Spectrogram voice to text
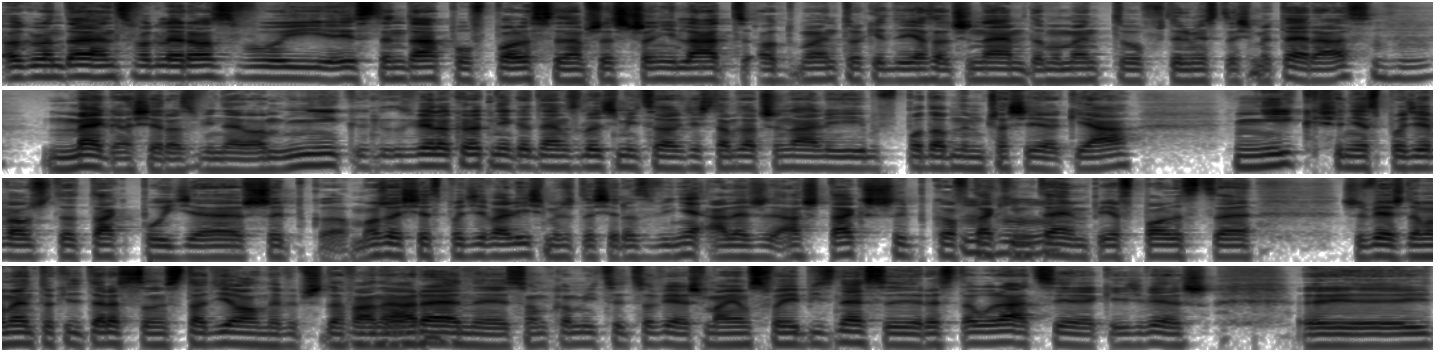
oglądając w ogóle rozwój stand-upu w Polsce na przestrzeni lat, od momentu, kiedy ja zaczynałem, do momentu, w którym jesteśmy teraz, mhm. mega się rozwinęło. Nikt, wielokrotnie gadałem z ludźmi, co gdzieś tam zaczynali w podobnym czasie jak ja nikt się nie spodziewał, że to tak pójdzie szybko. Może się spodziewaliśmy, że to się rozwinie, ale że aż tak szybko, w takim Mhm. tempie w Polsce, że wiesz, do momentu, kiedy teraz są stadiony, wyprzedawane No. areny, są komicy, co wiesz, mają swoje biznesy, restauracje, jakieś, wiesz, yy,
